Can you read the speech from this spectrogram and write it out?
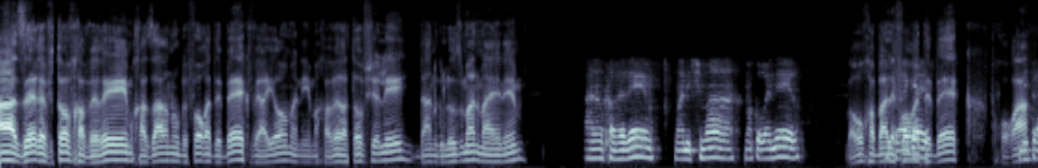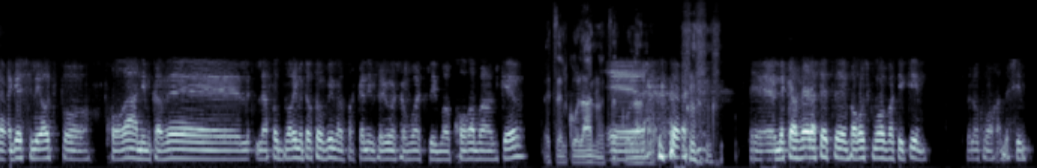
אז ערב טוב חברים, חזרנו בפורה דה בק, והיום אני עם החבר הטוב שלי, דן גלוזמן, מה העניינים? אהלן חברים, מה נשמע? מה קורה ניר? ברוך הבא לפורה דה בק, בכורה, מתרגש להיות פה. בכורה, אני מקווה לעשות דברים יותר טובים מהשחקנים שהיו השבוע אצלי בבכורה בהרכב. אצל כולנו, אצל אה, כולנו. אה, נקווה לתת אה, בראש כמו הוותיקים, ולא כמו החדשים.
